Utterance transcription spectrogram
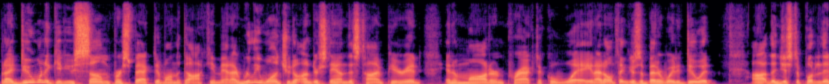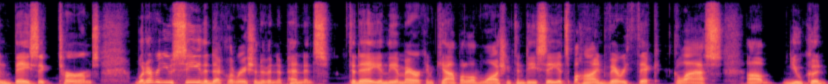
But I do want to give you some perspective on the document. I really want you to understand this time period in a modern, practical way. And I don't think there's a better way to do it uh, than just to put it in basic terms. Whenever you see the Declaration of Independence, Today in the American capital of Washington, D.C., it's behind very thick glass. Um, you could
